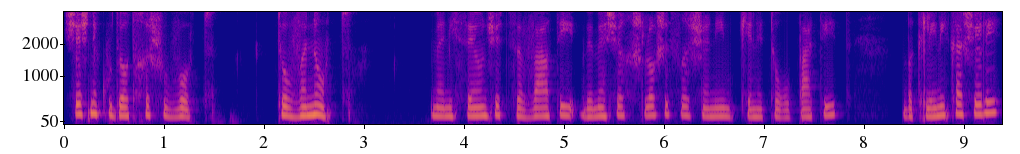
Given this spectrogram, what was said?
שש נקודות חשובות, תובנות, מהניסיון שצברתי במשך 13 שנים כנטורופטית בקליניקה שלי,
